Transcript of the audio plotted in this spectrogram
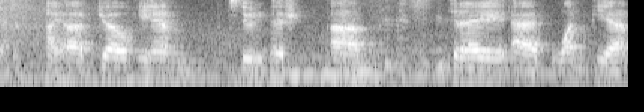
Yeah, Joe. Hi, uh, Joe, he, him, student-ish. Um, today at 1 p.m.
